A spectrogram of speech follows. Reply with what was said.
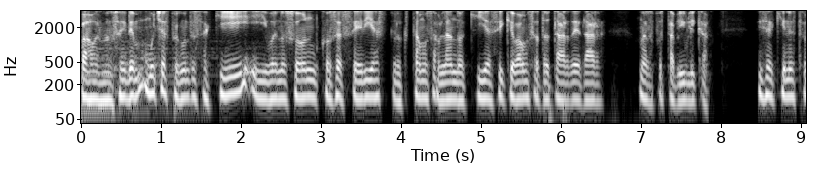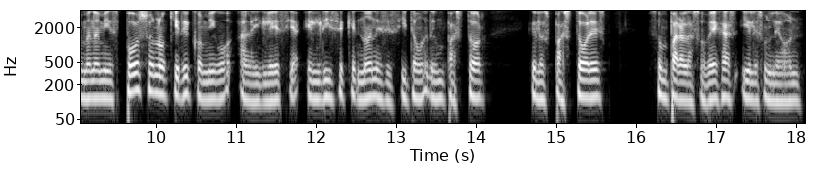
Wow, hermanos, hay muchas preguntas aquí y bueno, son cosas serias de lo que estamos hablando aquí, así que vamos a tratar de dar una respuesta bíblica. Dice aquí nuestra hermana, mi esposo no quiere ir conmigo a la iglesia. Él dice que no necesita de un pastor, que los pastores son para las ovejas y él es un león.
